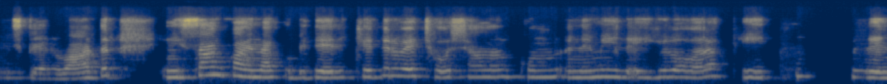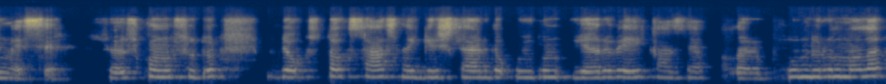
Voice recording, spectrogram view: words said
riskleri vardır. İnsan kaynaklı bir tehlikedir ve çalışanların konunun önemiyle ilgili olarak eğitim verilmesi söz konusudur. Blockstock sahasına girişlerde uygun uyarı ve ikaz levhaları bulundurulmalı.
